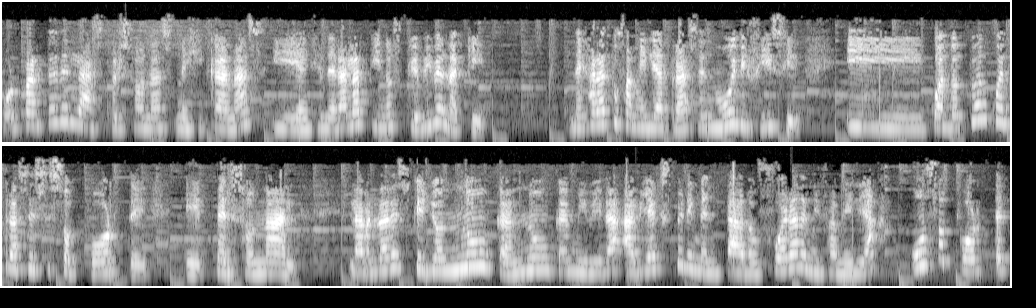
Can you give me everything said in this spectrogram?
por parte de las personas mexicanas y en general latinos que viven aquí. Dejar a tu familia atrás es muy difícil y cuando tú encuentras ese soporte eh, personal, la verdad es que yo nunca, nunca en mi vida había experimentado fuera de mi familia un soporte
